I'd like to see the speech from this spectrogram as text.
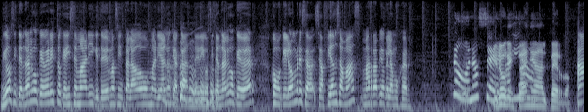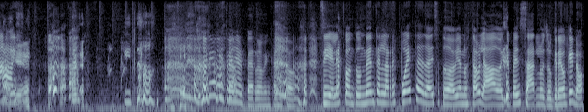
Digo, si tendrá algo que ver esto que dice Mari, que te ve más instalado vos, Mariano, que a Cande. Digo, si tendrá algo que ver, como que el hombre se, afianza más, más rápido que la mujer. No, no sé. Creo que extraña al perro. Ah, Creo que extraña al perro, me encantó. Sí, él es contundente en la respuesta, ya ese todavía no está hablado, hay que pensarlo, yo creo que no.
